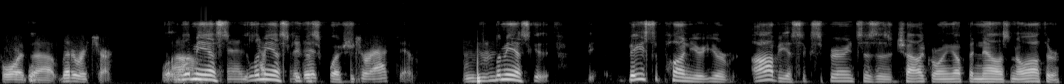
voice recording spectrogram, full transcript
for the literature. Well, um, let me um, ask. Let me ask you this question. Interactive. Mm-hmm. Let me ask you, based upon your your obvious experiences as a child growing up and now as an author,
